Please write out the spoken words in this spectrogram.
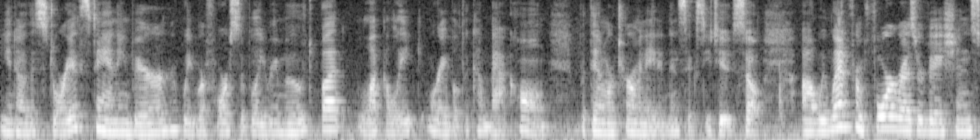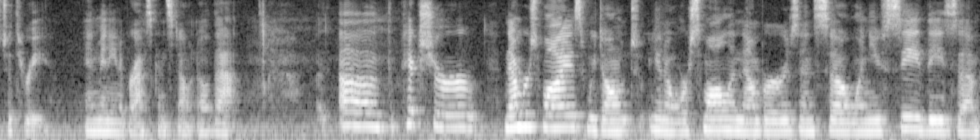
you know, the story of Standing Bear, we were forcibly removed, but luckily we're able to come back home. But then we're terminated in 62. So uh, we went from four reservations to three, and many Nebraskans don't know that. Uh, the picture, numbers wise, we don't, you know, we're small in numbers, and so when you see these um,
